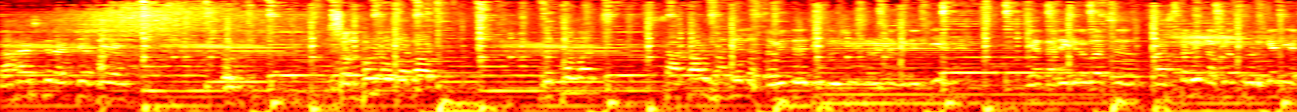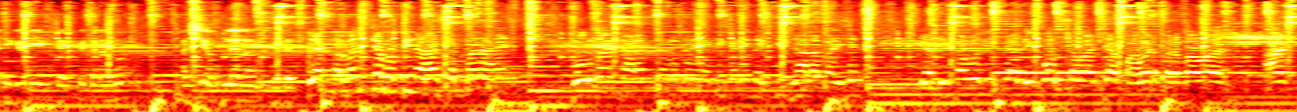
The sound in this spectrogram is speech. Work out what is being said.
महाराष्ट्र राज्याचे संपूर्ण जगात प्रथमच साकार झालेलं रवींद्रजी जोशी शरणगणेजी आहे. या कार्यक्रमाचं वास्तविक आपण थोडक्यात या ठिकाणी व्यक्त करावं अशी आपल्याला आपल्या सर्वांच्या वतीनं हा सन्मान आहे. जोरदार टाळ्यांच्या या ठिकाणी नक्कीच झाला पाहिजे. या दीपावलीच्या दीपोत्सवाच्या पावन पर्वावर आज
